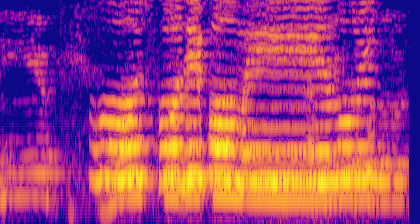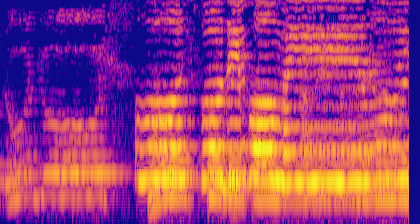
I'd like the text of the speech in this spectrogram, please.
них. Господи, помилуй. Господи, помилуй.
